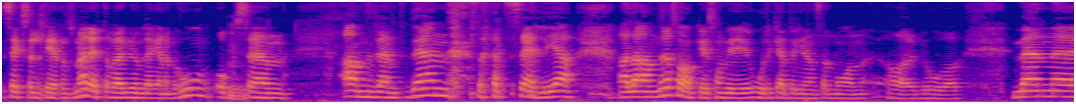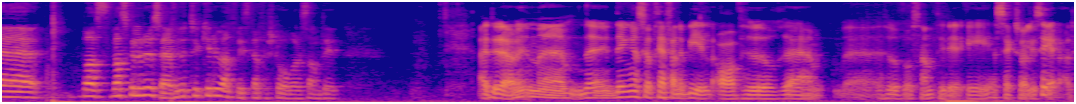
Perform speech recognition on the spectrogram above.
sexualiteten som är ett av våra grundläggande behov och sen använt den för att sälja alla andra saker som vi i olika begränsad mån har behov av. Men eh, vad, vad skulle du säga? Hur tycker du att vi ska förstå vår samtid? Ja, det, där är en, eh, det är en ganska träffande bild av hur, eh, hur vår samtid är sexualiserad.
